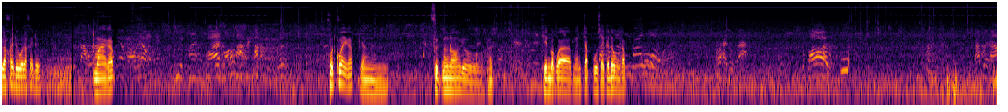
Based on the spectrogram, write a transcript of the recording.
เราค่อยดูเราค่อยดู มาครับโคตรกล้วยครับยังฝึกน้องๆอยู่ครับเขียนบอกว่าเหมือนจับปูใส่กระด้งครับ นับด้วยนะ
